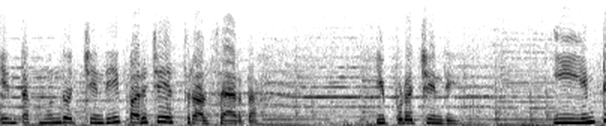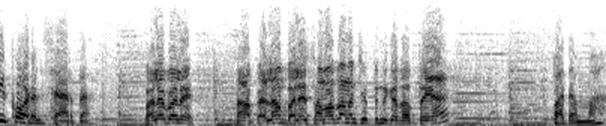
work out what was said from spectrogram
ఇంతకు ముందు వచ్చింది పరిచయస్తురాలు శారద. ఇప్పుడు వచ్చింది ఈ ఇంటి కోడలు శారద. భలే భలే. నా పెళ్ళాం భలే సమాధానం చెప్పింది కదా అత్తయ్య. పదమ్మా.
